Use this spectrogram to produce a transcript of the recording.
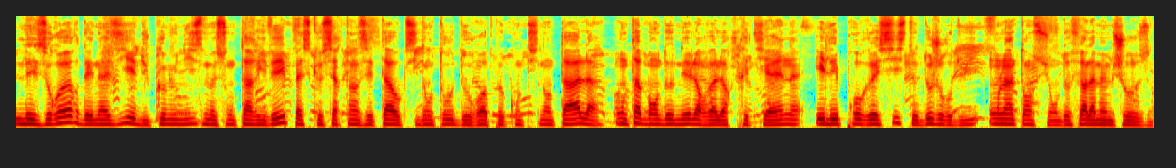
Les horreurs des nazis et du communisme sont arrivées parce que certains États occidentaux d'Europe continentale ont abandonné leurs valeurs chrétiennes et les progressistes d'aujourd'hui ont l'intention de faire la même chose.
